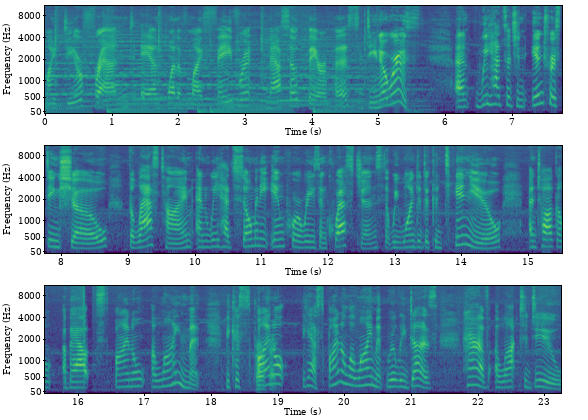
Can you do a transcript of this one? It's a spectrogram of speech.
my dear friend and one of my favorite massotherapists, Dino Ruse. And we had such an interesting show the last time, and we had so many inquiries and questions that we wanted to continue and talk about spinal alignment because spinal yeah, spinal alignment really does have a lot to do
